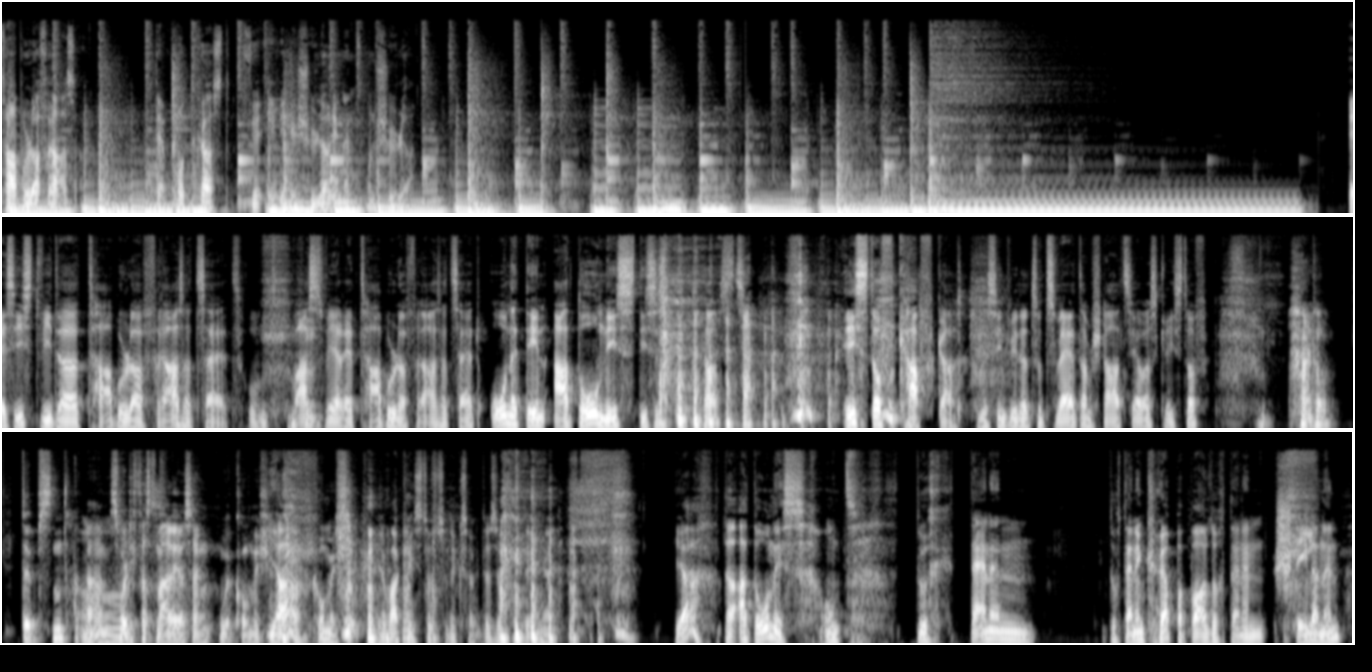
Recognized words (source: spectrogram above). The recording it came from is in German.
Tabula Frasa, der Podcast für ewige Schülerinnen und Schüler. Es ist wieder Tabula Frasa Zeit. Und was wäre Tabula Frasa Zeit ohne den Adonis dieses Podcasts? Christoph Kafka. Wir sind wieder zu zweit am Start. Servus, Christoph. Hallo, Döpsen. Oh. Ähm, das wollte ich fast Mario sagen. Urkomisch. Ja, komisch. Ja, war Christoph zu dir gesagt. Also dem her. Ja, der Adonis. Und durch deinen, durch deinen Körperbau, durch deinen stählernen,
